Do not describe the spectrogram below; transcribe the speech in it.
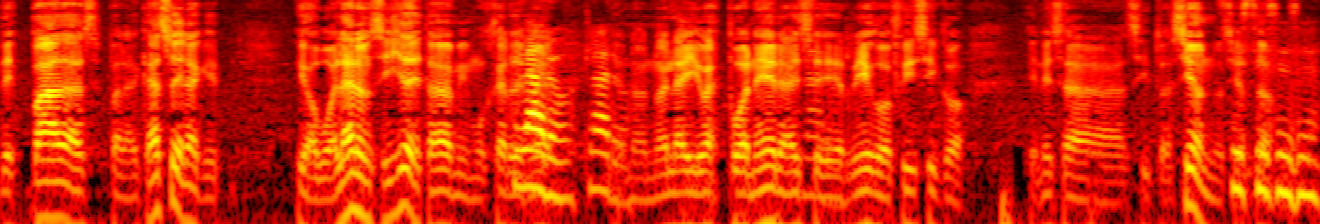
de espadas para el caso era que digo, volaron sillas y estaba mi mujer de Claro, nuevo. claro. No, no la iba a exponer a ese Claro. riesgo físico en esa situación, ¿no es Sí, cierto? sí, sí, sí.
